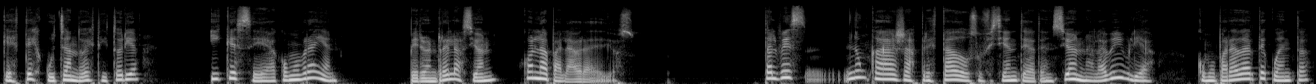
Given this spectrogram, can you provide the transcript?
que esté escuchando esta historia y que sea como Brian, pero en relación con la palabra de Dios. Tal vez nunca hayas prestado suficiente atención a la Biblia como para darte cuenta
